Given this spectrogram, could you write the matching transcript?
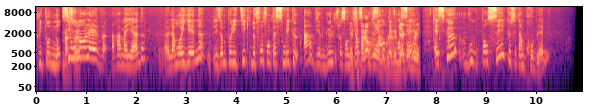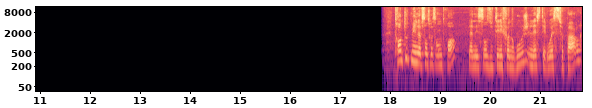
plutôt non. si on enlève Ramayad, la moyenne, les hommes politiques ne font fantasmer que 1,75%. Mais c'est pas leur rôle, vous l'avez bien compris. Est-ce que vous pensez que c'est un problème? 30 août 1963, la naissance du téléphone rouge, l'Est et l'Ouest se parlent,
